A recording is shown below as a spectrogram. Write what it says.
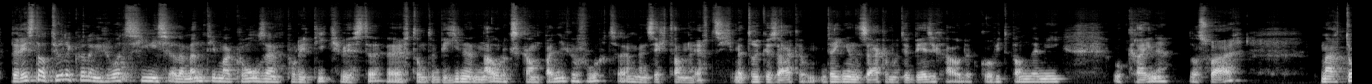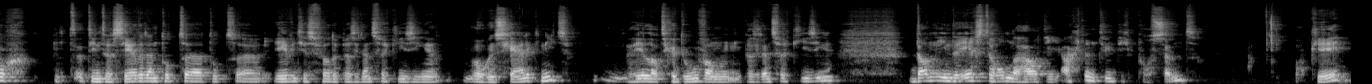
er is natuurlijk wel een groot cynisch element in Macron zijn politiek. Hè. Hij heeft om te beginnen nauwelijks campagne gevoerd. Hè. Men zegt dan, hij heeft zich met drukke zaken, dringende zaken moeten bezighouden. Covid-pandemie, Oekraïne, dat is waar. Maar toch, het, interesseerde hem tot, uh, tot uh, eventjes voor de presidentsverkiezingen ogenschijnlijk niet heel dat gedoe van presidentsverkiezingen. Dan in de eerste ronde haalt hij 28 procent. Oké.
